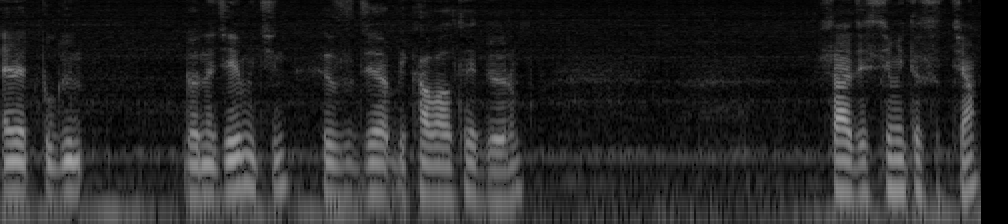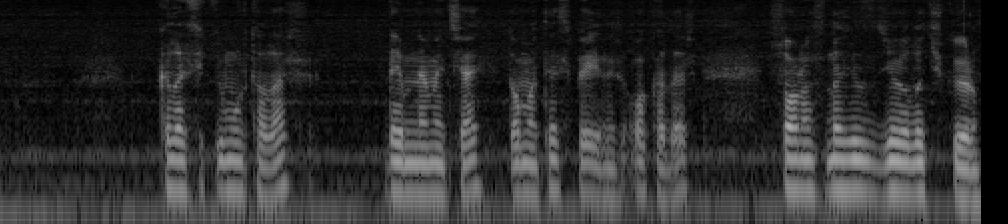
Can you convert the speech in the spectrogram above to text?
Evet bugün döneceğim için hızlıca bir kahvaltı ediyorum. Sadece simit ısıtacağım. Klasik yumurtalar, demleme çay, domates, peynir o kadar. Sonrasında hızlıca yola çıkıyorum.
